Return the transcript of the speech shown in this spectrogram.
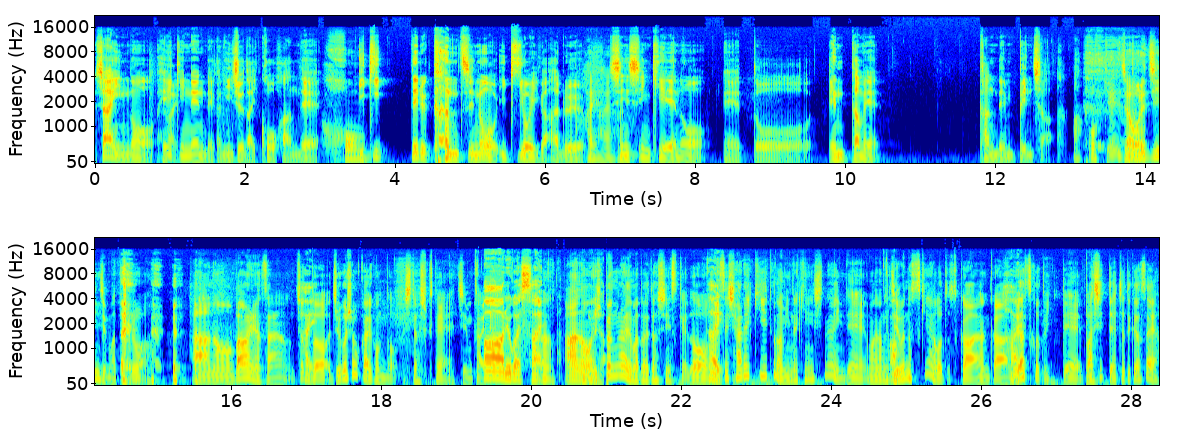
社員の平均年齢が20代後半で本生きってる感じの勢いがあるはいはいはい。新進気鋭のえっとエンタメ関連ベンチャー。あオッケーじゃあ俺人事またやるわ。あのバーバリアンさんちょっと自己紹介今度してほしくてチーム会で。ああ了解です。はい、うん。あのわかりました。1分ぐらいでまとめてほしいんですけど、はい。別に社歴とかみんな気にしてないんで、まあ、なんか自分の好きなこととかなんかはい。目立つこと言ってバシッとやっちゃってくださいよ。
